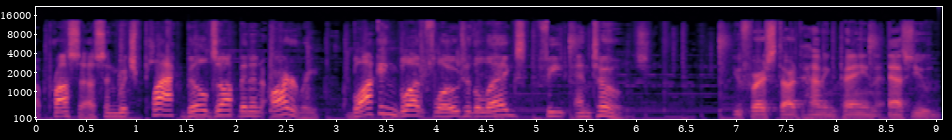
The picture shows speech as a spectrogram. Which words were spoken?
a process in which plaque builds up in an artery, blocking blood flow to the legs, feet, and toes. You first start having pain as you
